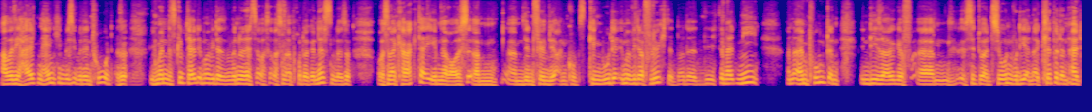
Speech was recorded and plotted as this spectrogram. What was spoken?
aber sie halten Händchen bis über den Tod. Also ich meine, es gibt halt immer wieder, wenn du das aus, aus einer Protagonisten, also aus einer Charakterebene raus ähm, ähm, den Film dir anguckst, King Lou, der immer wieder flüchtet, ne, der, die ich dann halt nie an einem Punkt dann in dieser ähm, Situation, wo die an der Klippe dann halt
